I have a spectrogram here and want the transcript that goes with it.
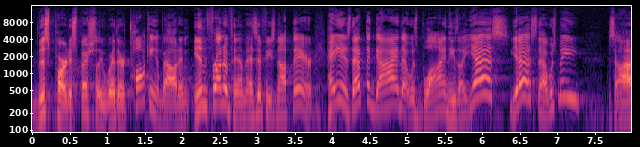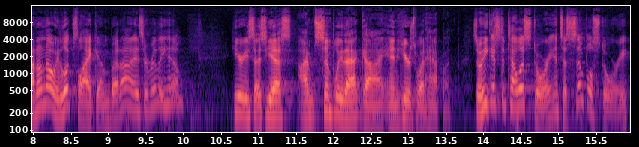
This part, especially, where they're talking about him in front of him as if he's not there. Hey, is that the guy that was blind? He's like, Yes, yes, that was me. I said, I don't know, he looks like him, but uh, is it really him? Here he says, Yes, I'm simply that guy, and here's what happened. So he gets to tell his story. It's a simple story,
